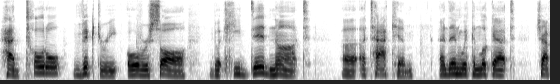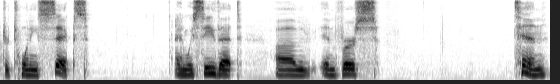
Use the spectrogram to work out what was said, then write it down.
had total victory over Saul, but he did not uh, attack him. And then we can look at chapter 26, and we see that uh, in verse 10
